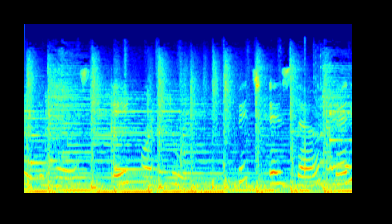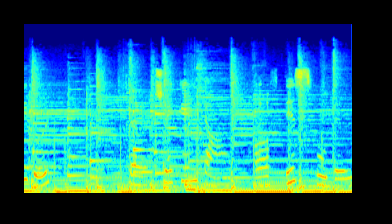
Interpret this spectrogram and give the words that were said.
rating is 8.2, which is the very good. The check-in time of this hotel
